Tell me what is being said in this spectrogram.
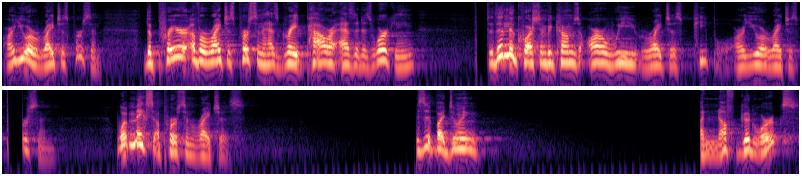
Are you a righteous person? The prayer of a righteous person has great power as it is working. So then the question becomes Are we righteous people? Are you a righteous person? What makes a person righteous? Is it by doing enough good works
